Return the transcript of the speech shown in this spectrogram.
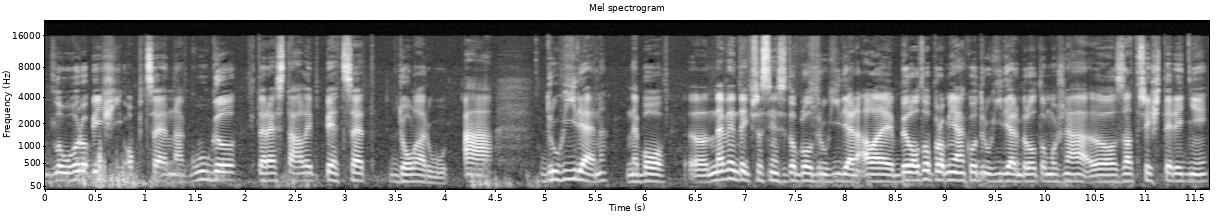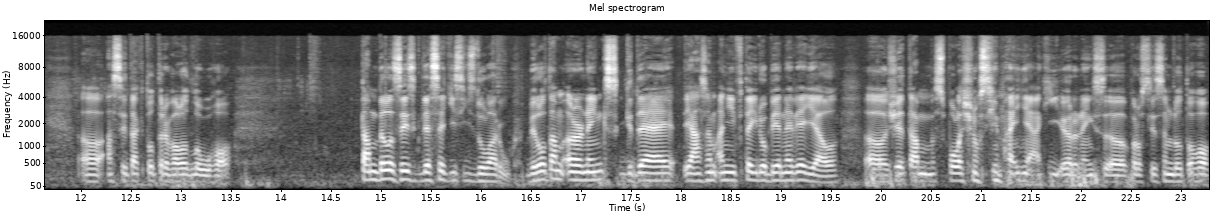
dlouhodobější obce na Google, které stály 500 dolarů. A druhý den, nebo eh, nevím teď přesně, jestli to bylo druhý den, ale bylo to pro mě jako druhý den, bylo to možná eh, za tři, čtyři dny, eh, asi tak to trvalo dlouho tam byl zisk 10 000 dolarů. Bylo tam earnings, kde já jsem ani v té době nevěděl, že tam společnosti mají nějaký earnings. Prostě jsem do toho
